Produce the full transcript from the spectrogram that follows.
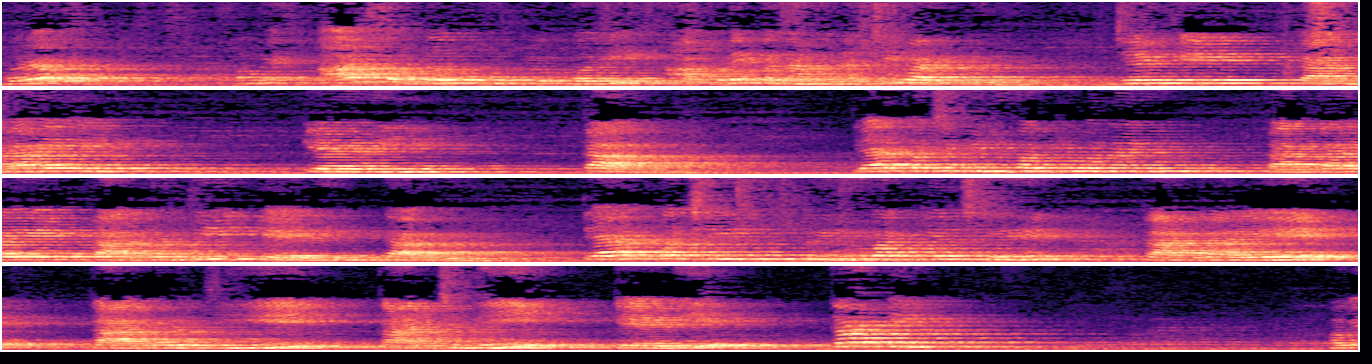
બરાબર હવે આ શબ્દનો ઉપયોગ કરી આપણે બનાવવાના છે વાક્યો જેમ કે કાકાએ કેરી કાપી ત્યાર પછી બીજું વાક્ય બનાવ્યું કાકાએ કાગળથી કેરી કાપી ત્યાર પછી ત્રીજું વાક્ય છે કાકાએ કાગળથી કાચની કેરી કાપી હવે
